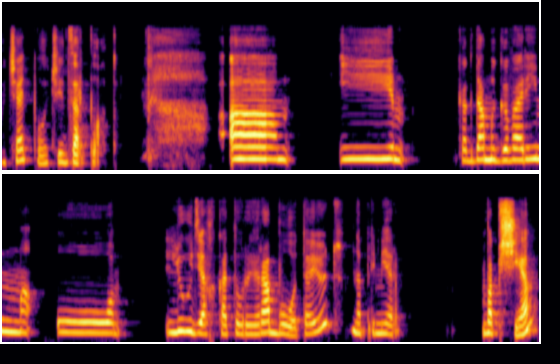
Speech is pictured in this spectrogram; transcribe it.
Получать, получить зарплату. И когда мы говорим о людях, которые работают, например, вообще,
